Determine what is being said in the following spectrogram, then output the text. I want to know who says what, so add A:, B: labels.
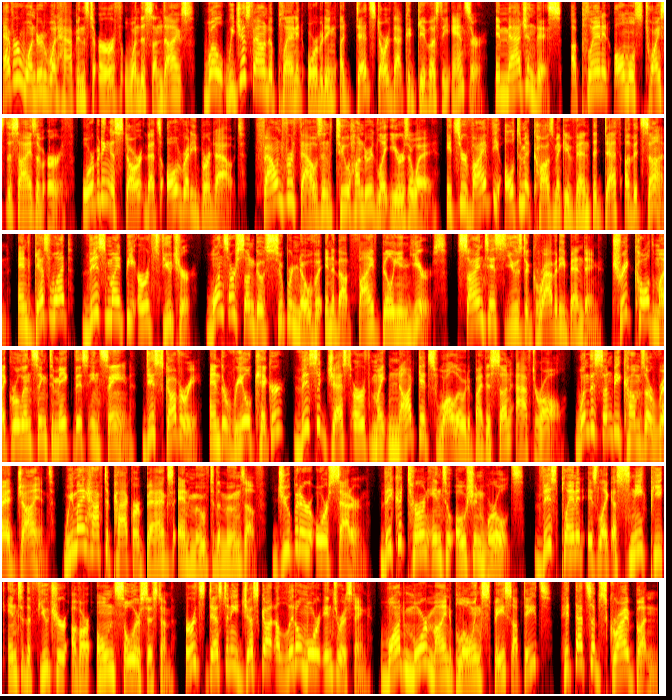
A: Ever wondered what happens to Earth when the sun dies? Well, we just found a planet orbiting a dead star that could give us the answer. Imagine this, a planet almost twice the size of Earth, orbiting a star that's already burnt out. Found for 1,200 light years away. It survived the ultimate cosmic event, the death of its sun. And guess what? This might be Earth's future. Once our sun goes supernova in about 5 billion years, scientists used a gravity bending trick called microlensing to make this insane discovery. And the real kicker? This suggests Earth might not get swallowed by the sun after all. When the sun becomes a red giant, we might have to pack our bags and move to the moons of Jupiter or Saturn. They could turn into ocean worlds. This planet is like a sneak peek into the future of our own solar system. Earth's destiny just got a little more interesting. Want more mind-blowing space updates? Hit that subscribe button.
